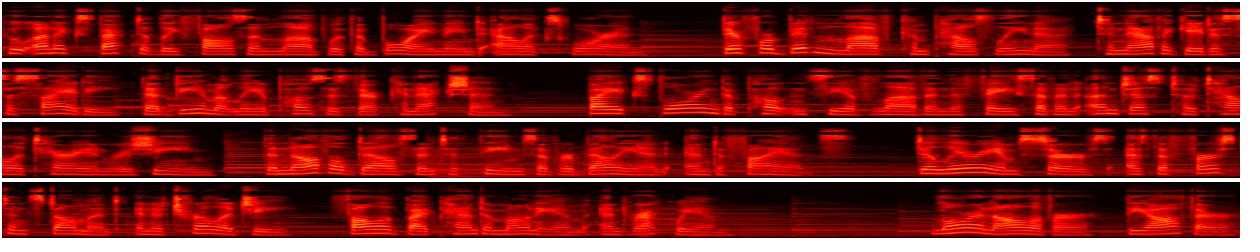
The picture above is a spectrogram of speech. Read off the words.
who unexpectedly falls in love with a boy named Alex Warren. Their forbidden love compels Lena to navigate a society that vehemently opposes their connection. By exploring the potency of love in the face of an unjust totalitarian regime, the novel delves into themes of rebellion and defiance. Delirium serves as the first installment in a trilogy, followed by Pandemonium and Requiem. Lauren Oliver, the author,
